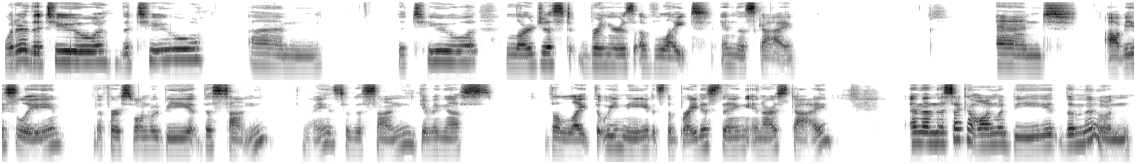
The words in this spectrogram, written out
what are the two the two um, the two largest bringers of light in the sky? And obviously, the first one would be the sun, right? So the sun giving us the light that we need. It's the brightest thing in our sky. And then the second one would be the moon,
